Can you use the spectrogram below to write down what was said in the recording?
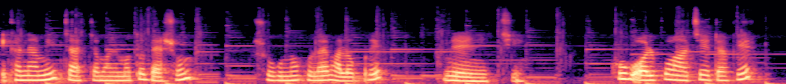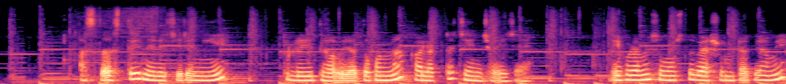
এখানে আমি চার চামচ মতো বেসন শুকনো খোলায় ভালো করে নেড়ে নিচ্ছি। খুব অল্প আঁচে এটাকে আস্তে আস্তে নেড়ে চেড়ে নিয়ে তুলে দিতে হবে যতক্ষণ না কালারটা চেঞ্জ হয়ে যায়। এরপর আমি সমস্ত বেসনটাকে আমি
